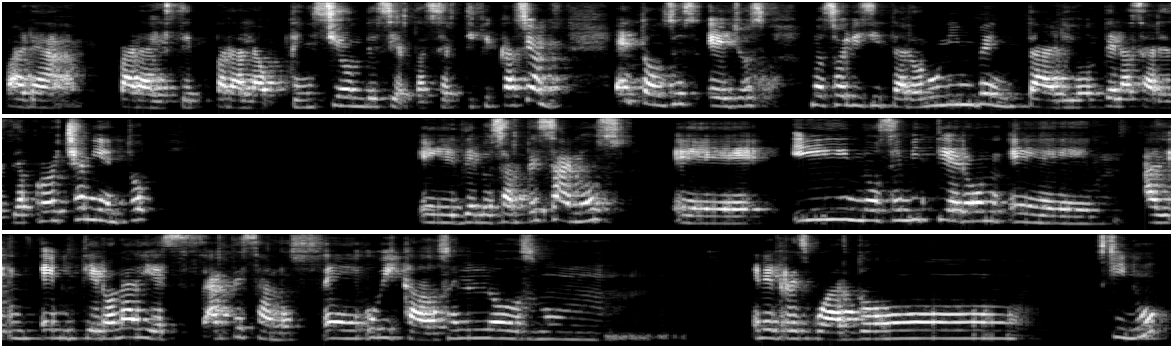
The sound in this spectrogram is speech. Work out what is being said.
para, para, este, para la obtención de ciertas certificaciones. Entonces, ellos nos solicitaron un inventario de las áreas de aprovechamiento eh, de los artesanos eh, y nos emitieron, eh, emitieron a 10 artesanos ubicados en, los, mm, en el resguardo Sinú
